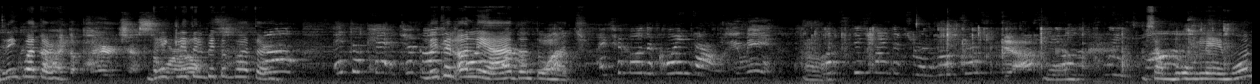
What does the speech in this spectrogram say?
Drink water. Hide the pirate chest Drink little bit of water. It's okay. I took all Little only, ah. Don't too much. I took all the coins out. What do you mean? Oh. What's this kind of remover? Yeah. Yan. Isang buong lemon.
